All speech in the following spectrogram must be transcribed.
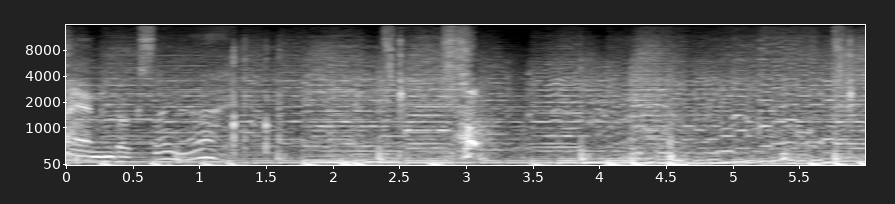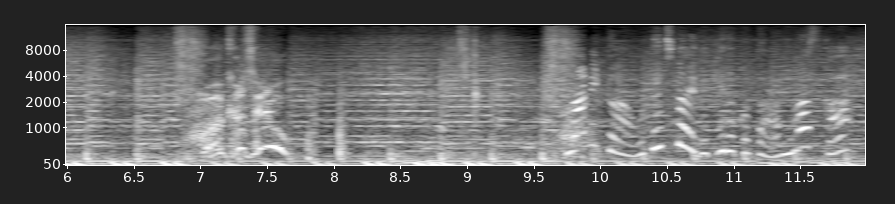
めんどくさいな。はっ。任せろ。何かお手伝いできることありますか？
